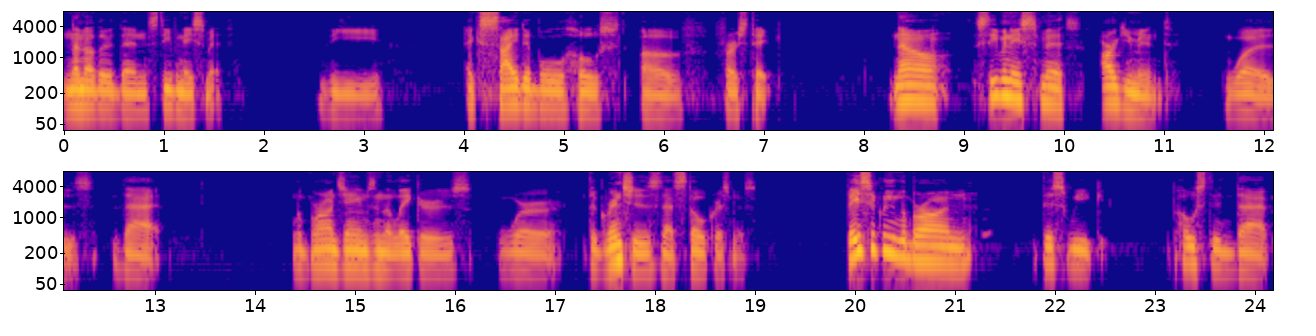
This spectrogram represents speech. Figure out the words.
none other than Stephen A. Smith, the excitable host of First Take. Now, Stephen A. Smith's argument was that LeBron James and the Lakers were the Grinches that stole Christmas. Basically, LeBron this week posted that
